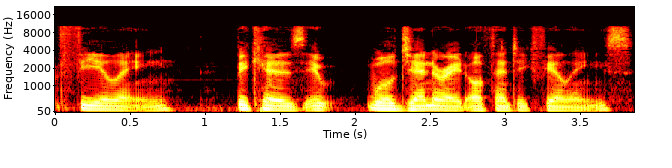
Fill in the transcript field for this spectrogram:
feeling, because it will generate authentic feelings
